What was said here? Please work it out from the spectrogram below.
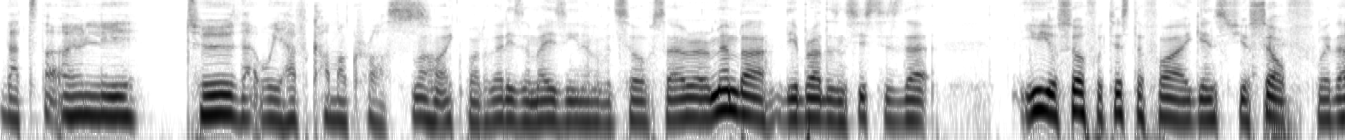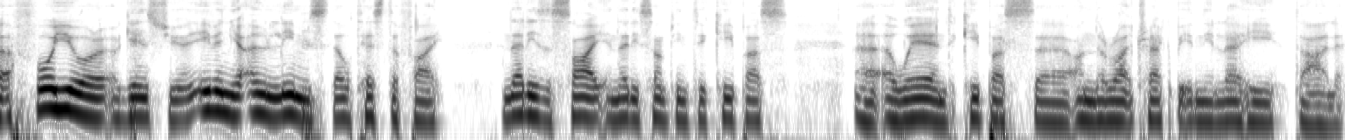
That's the only two that we have come across. Allahu Akbar. That is amazing in and of itself. So remember, dear brothers and sisters, that you yourself will testify against yourself, whether for you or against you. And even your own limbs, they'll testify. And that is a sight and that is something to keep us uh, aware and to keep us uh, on the right track, bi'idhnillahi ta'ala.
